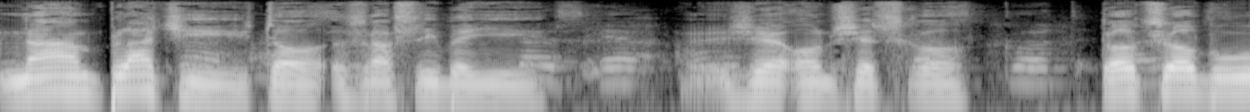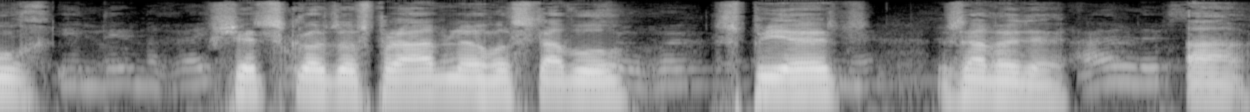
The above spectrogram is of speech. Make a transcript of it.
Nám platí to zaslíbení, že on všecko, to, co Bůh všecko do správného stavu zpět zavede a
